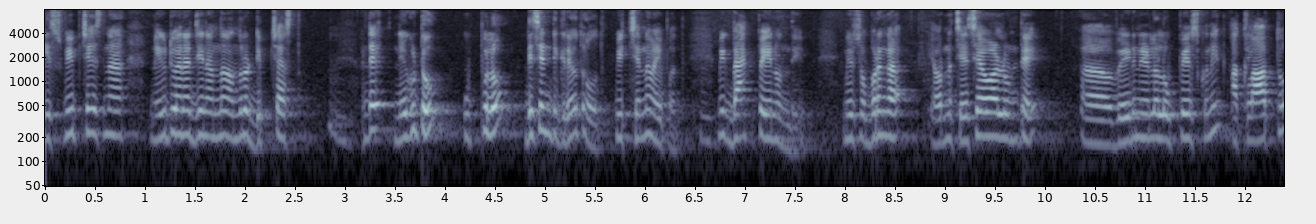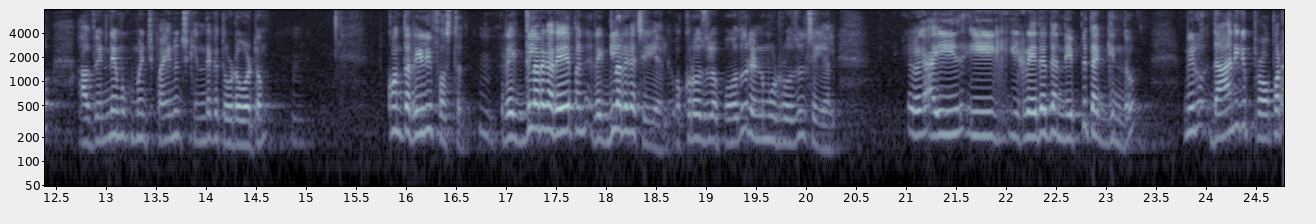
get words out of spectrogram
ఈ స్వీప్ చేసిన నెగిటివ్ ఎనర్జీని అందరం అందులో డిప్ చేస్తాం. అంటే నెగిటివ్ ఉప్పులో డిసెంటిగ్రేట్ అవుతుంది. మీకు చిన్నమైపోద్ది మీకు బ్యాక్ పెయిన్ ఉంది. మీరు శుభ్రంగా ఎవరైనా చేసేవాళ్ళు ఉంటే వేడి నీళ్ళలో ఉప్పు వేసుకుని ఆ క్లాత్తో ఆ వెన్నెముక మంచి పైనుంచి కిందకి తోడవటం. కొంత రిలీఫ్ వస్తుంది. రెగ్యులర్గా అదే పని రెగ్యులర్గా చేయాలి. ఒక రోజులో పోదు రెండు మూడు రోజులు చేయాలి. ఈ ఇక్కడ ఏదైతే నొప్పి తగ్గిందో మీరు దానికి ప్రాపర్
